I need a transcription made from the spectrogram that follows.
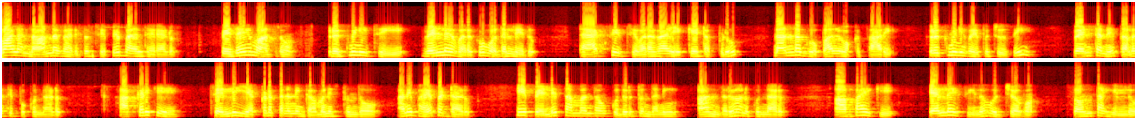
వాళ్ళ నాన్నగారితో చెప్పి బయలుదేరాడు. విజయ్ మాత్రం రుక్మిణి చెయ్యి వెళ్ళే వరకు వదలలేదు. టాక్సీ చివరగా ఎక్కేటప్పుడు నందగోపాల్ ఒకసారి రుక్మిణి వైపు చూసి వెంటనే తల తిప్పుకున్నాడు. అక్కడికే చెల్లి ఎక్కడ తనని గమనిస్తుందో అని భయపడ్డాడు. ఈ పెళ్ళి సంబంధం కుదురుతుందని అందరూ అనుకున్నారు. అబ్బాయికి ఎల్ఐసిలో ఉద్యోగం సొంత ఇల్లు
